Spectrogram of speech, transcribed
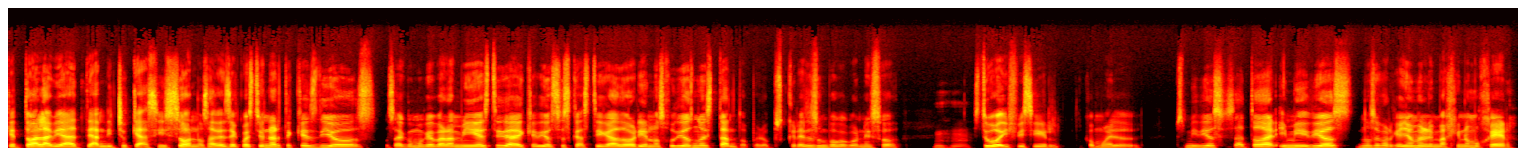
que toda la vida te han dicho que así son, o sea, desde cuestionarte qué es Dios, o sea, como que para mí esta idea de que Dios es castigador y en los judíos no es tanto, pero pues creces un poco con eso, estuvo difícil, como el, pues mi Dios es a todo dar, y mi Dios, no sé por qué yo me lo imagino mujer,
